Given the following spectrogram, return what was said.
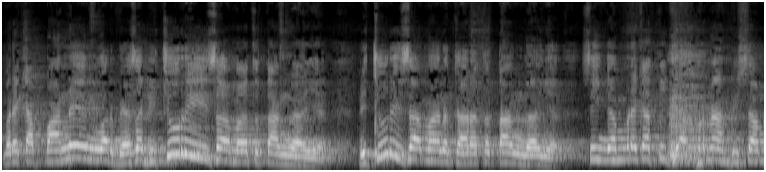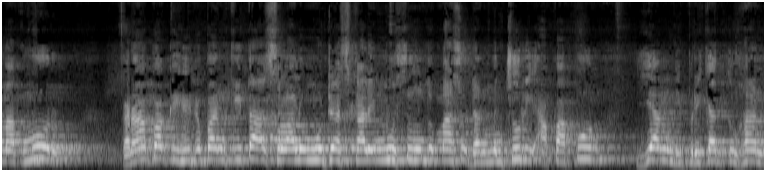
mereka panen luar biasa dicuri sama tetangganya, dicuri sama negara tetangganya sehingga mereka tidak pernah bisa makmur. Kenapa kehidupan kita selalu mudah sekali musuh untuk masuk dan mencuri apa pun yang diberikan Tuhan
